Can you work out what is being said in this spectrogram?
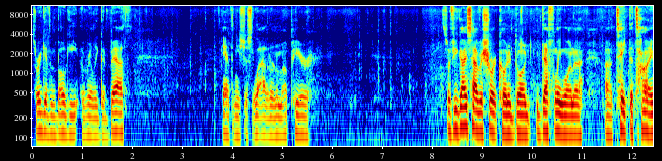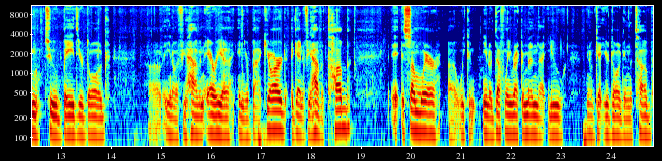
So we're giving Bogey a really good bath. Anthony's just lathering him up here. So if you guys have a short-coated dog, you definitely want to uh, take the time to bathe your dog. Uh, you know, if you have an area in your backyard, again, if you have a tub somewhere, uh, we can, you know, definitely recommend that you, you know, get your dog in the tub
